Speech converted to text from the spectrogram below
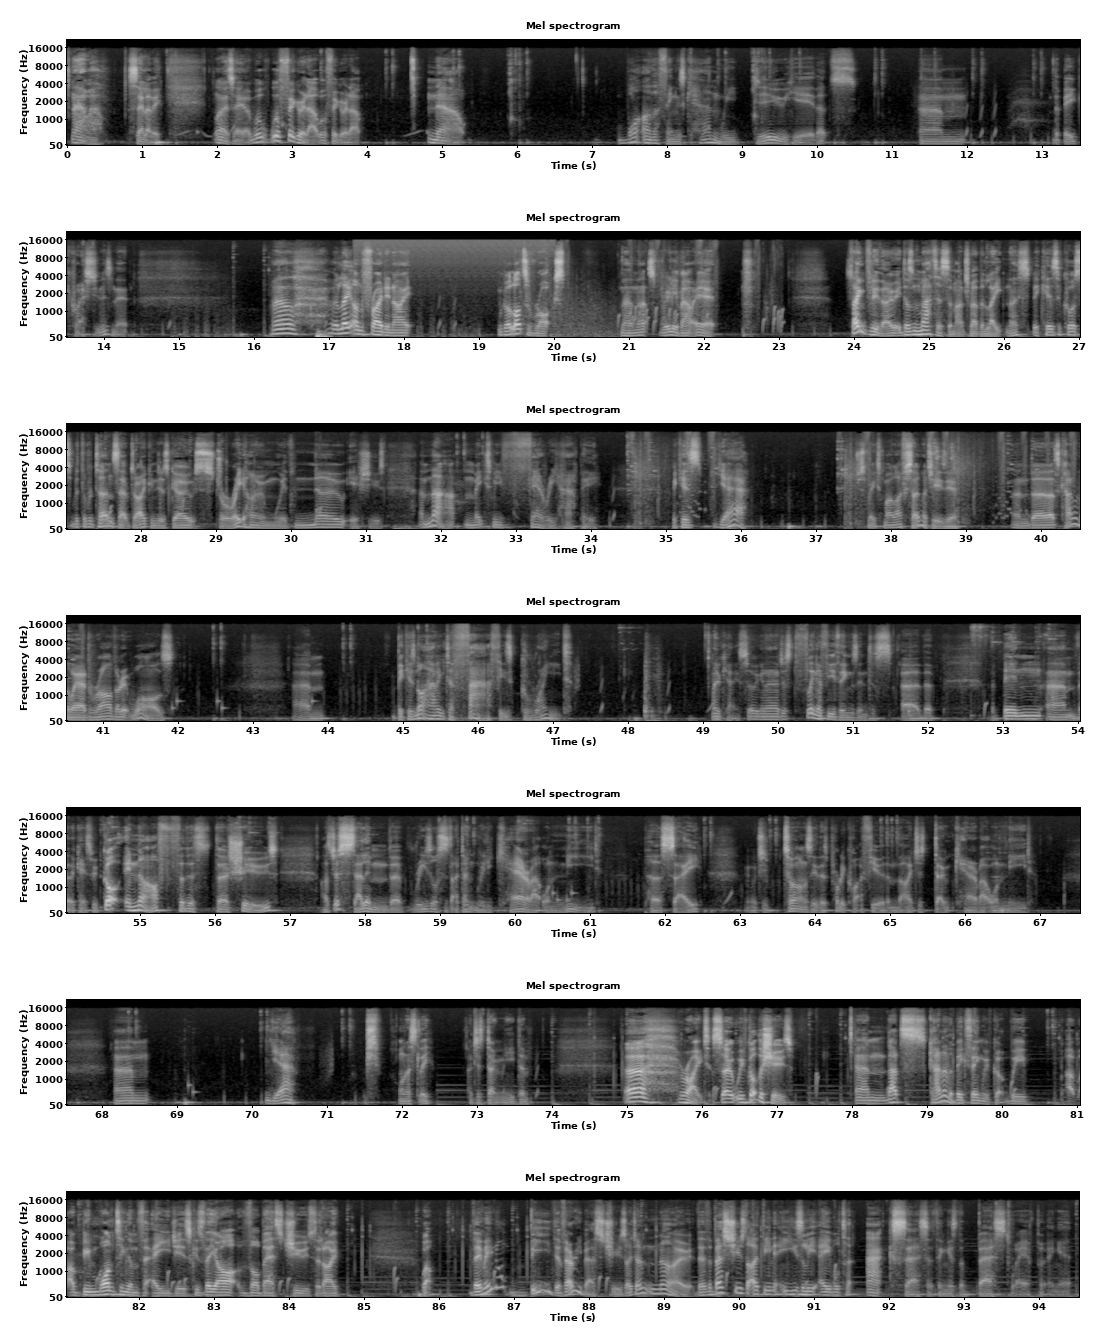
Ah, well. C'est la vie. Like I say, we'll, we'll figure it out. We'll figure it out. Now, what other things can we do here? That's um, the big question, isn't it? Well, we're late on Friday night. We've got lots of rocks. And that's really about it. Thankfully, though, it doesn't matter so much about the lateness, because, of course, with the Return Scepter, I can just go straight home with no issues. And that makes me very happy. Because, yeah, just makes my life so much easier. And uh, that's kind of the way I'd rather it was. Um, because not having to faff is great. Okay, so we're gonna just fling a few things into uh, the the bin. Um, okay, so we've got enough for this, the shoes. I was just selling the resources that I don't really care about or need, per se. Which, is, to honestly, there's probably quite a few of them that I just don't care about or need. Um, yeah. honestly, I just don't need them. Uh, right, so we've got the shoes. And that's kind of the big thing we've got. We I've been wanting them for ages because they are the best shoes that I. Well, they may not be the very best shoes. I don't know. They're the best shoes that I've been easily able to access. I think is the best way of putting it.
